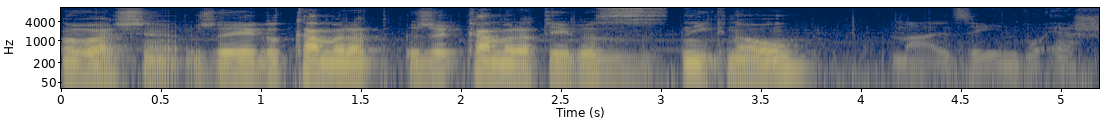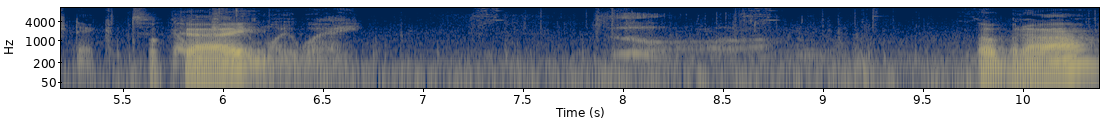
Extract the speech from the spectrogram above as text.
No właśnie, że jego kamerat, że kamerat jego zniknął. Okej, way. dobra.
